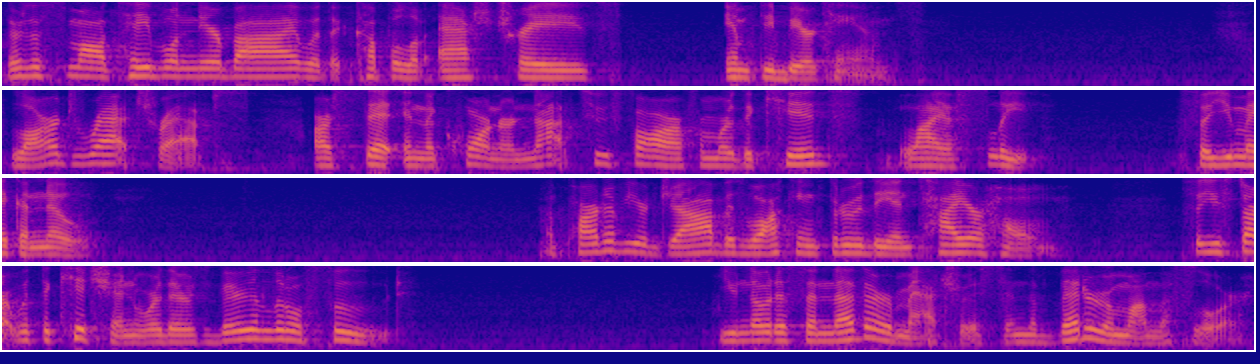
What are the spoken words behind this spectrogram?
There's a small table nearby with a couple of ashtrays, empty beer cans. Large rat traps are set in the corner not too far from where the kids lie asleep. So you make a note. A part of your job is walking through the entire home. So you start with the kitchen where there's very little food. You notice another mattress in the bedroom on the floor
